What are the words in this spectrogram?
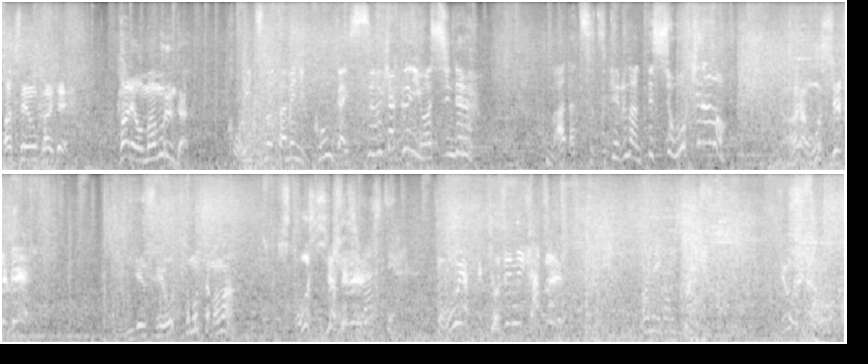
作戦を変えて彼を守るんだ。こいつのために今回数百人は死んでる。まだ続けるなんて正気なの。なら教えてくれ。人間性を保ったまま人を知らせる。どうやって巨人に勝つ。お願いします。了解だ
